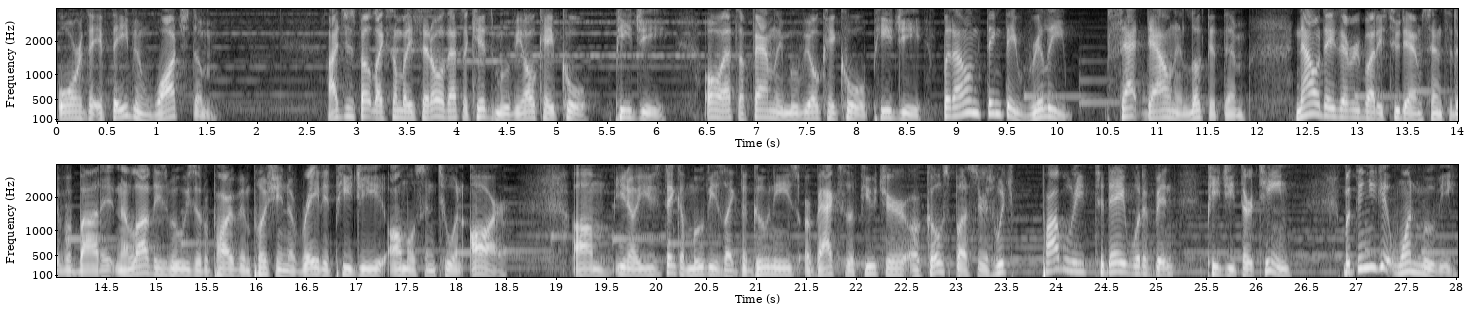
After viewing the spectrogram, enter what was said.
or the, if they even watched them. I just felt like somebody said, "Oh, that's a kids movie. Okay, cool, PG." Oh, that's a family movie. Okay, cool, PG. But I don't think they really sat down and looked at them. Nowadays, everybody's too damn sensitive about it, and a lot of these movies would have probably been pushing a rated PG almost into an R. Um, you know, you think of movies like The Goonies or Back to the Future or Ghostbusters, which probably today would have been PG 13. But then you get one movie,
